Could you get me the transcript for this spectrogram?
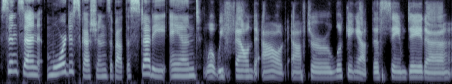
Since then, more discussions about the study and what we found out after looking at this same data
